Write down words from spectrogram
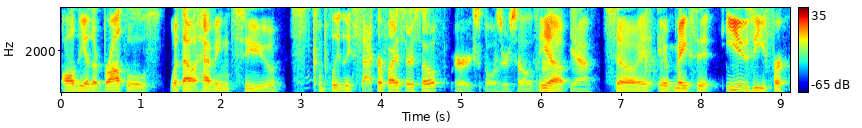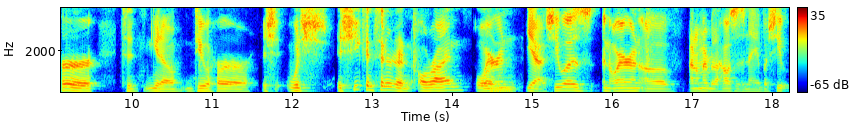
all the other brothels without having to completely sacrifice herself. or expose herself. or- Yeah. yeah, So it, it makes it easy for her to you know do her. Is she, which is she considered an Oiran or. Yeah, she was an Oiran of I don't remember the house's name, but she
